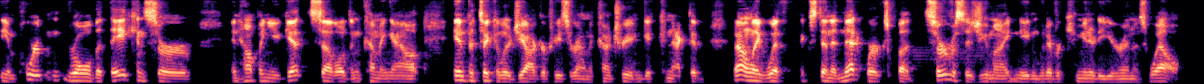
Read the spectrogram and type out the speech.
the important role that they can serve in helping you get settled and coming out in particular geographies around the country and get connected not only with extended networks but services you might need in whatever community you're in as well.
